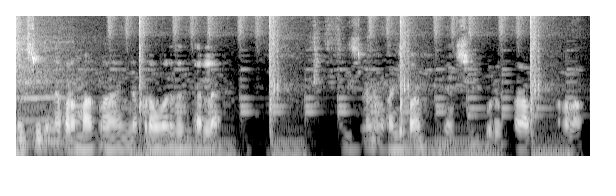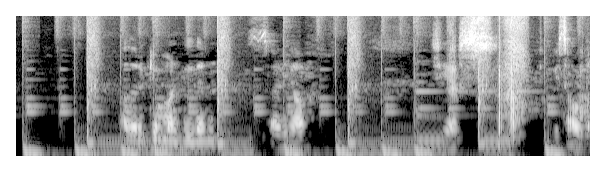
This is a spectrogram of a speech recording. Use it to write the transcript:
நெக்ஸ்ட் வீக் என்ன படம் பார்க்கலாம் என்ன படம் வருதுன்னு தெரில இருந்துச்சுன்னா நம்ம கண்டிப்பாக நெக்ஸ்ட் வீக் ஒரு படம் பண்ணலாம் அது வரைக்கும் மண்டில் தென் சரி ஆஃப் சியர்ஸ் இஸ் அவுட்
